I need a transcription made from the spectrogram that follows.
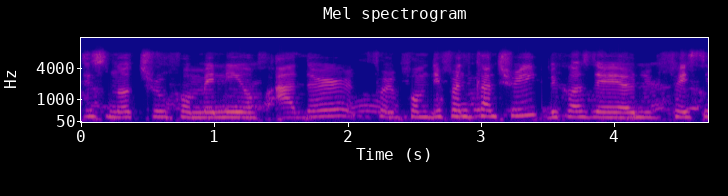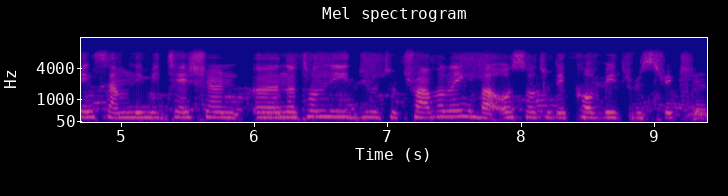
this is not true for many of other for, from different country because they are facing some limitation, uh, not only due to traveling, but also to the COVID restriction.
